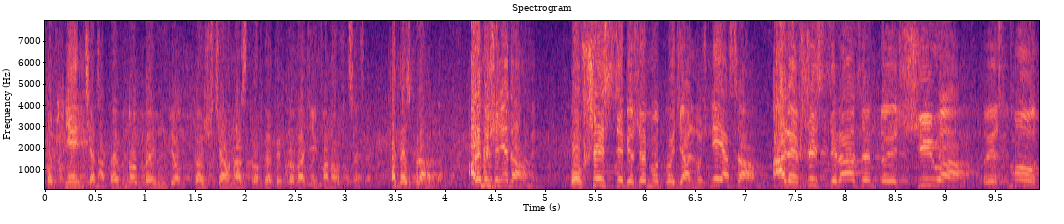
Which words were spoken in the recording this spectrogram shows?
potknięcia, na pewno będzie ktoś chciał nas trochę wyprowadzić w manowce. Taka jest prawda. Ale my się nie damy. Bo wszyscy bierzemy odpowiedzialność, nie ja sam, ale wszyscy razem to jest siła, to jest moc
